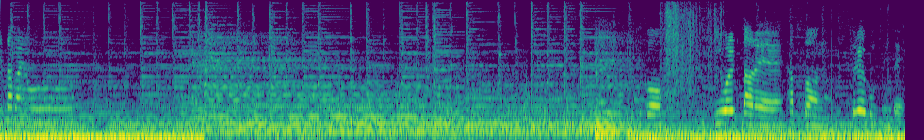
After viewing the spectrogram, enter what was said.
이따 봐요. 2월 달에 샀던 쓰레기 봉투인데.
